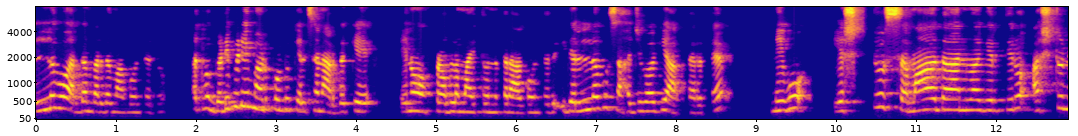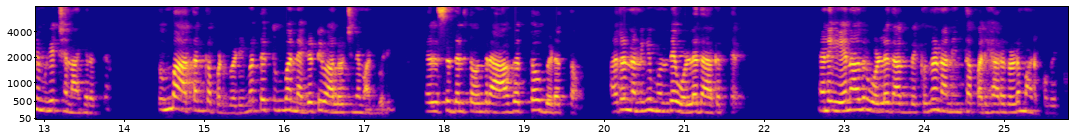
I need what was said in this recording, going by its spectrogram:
ಎಲ್ಲವೂ ಅರ್ಧಂಬರ್ಧಂ ಆಗುವಂಥದ್ದು, ಅಥವಾ ಗಡಿಬಿಡಿ ಮಾಡಿಕೊಂಡು ಕೆಲಸನ ಅರ್ಧಕ್ಕೆ ಏನೋ ಪ್ರಾಬ್ಲಮ್ ಆಯ್ತು ಅನ್ನೋ ತರ ಆಗುವಂಥದ್ದು ಇದೆಲ್ಲವೂ ಸಹಜವಾಗಿ ಆಗ್ತಾ ಇರುತ್ತೆ. ನೀವು ಎಷ್ಟು ಸಮಾಧಾನವಾಗಿರ್ತೀರೋ ಅಷ್ಟು ನಿಮಗೆ ಚೆನ್ನಾಗಿರುತ್ತೆ. ತುಂಬಾ ಆತಂಕ ಪಡಬೇಡಿ, ಮತ್ತೆ ತುಂಬಾ ನೆಗೆಟಿವ್ ಆಲೋಚನೆ ಮಾಡಬೇಡಿ. ಕೆಲಸದಲ್ಲಿ ತೊಂದರೆ ಆಗತ್ತೋ ಬಿಡತ್ತೋ, ಆದ್ರೆ ನನಗೆ ಮುಂದೆ ಒಳ್ಳೇದಾಗತ್ತೆ. ನನಗೆ ಏನಾದ್ರೂ ಒಳ್ಳೇದಾಗ್ಬೇಕು ಅಂದ್ರೆ ನಾನು ಇಂಥ ಪರಿಹಾರಗಳನ್ನ ಮಾಡ್ಕೋಬೇಕು.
